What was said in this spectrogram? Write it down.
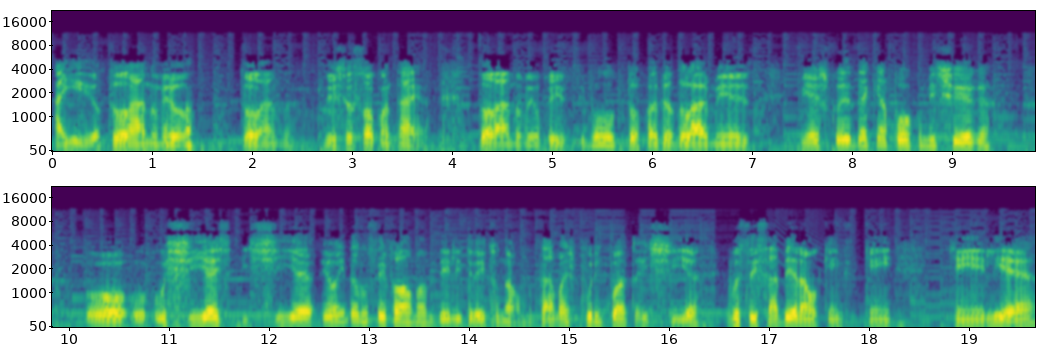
Aí eu tô lá no meu. tô lá. No, deixa eu só contar essa. Tô lá no meu Facebook, tô fazendo lá minhas, minhas coisas, daqui a pouco me chega o, o, o Chias. Chia, eu ainda não sei falar o nome dele direito, não, tá? Mas por enquanto é Chia. Vocês saberão quem, quem, quem ele é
